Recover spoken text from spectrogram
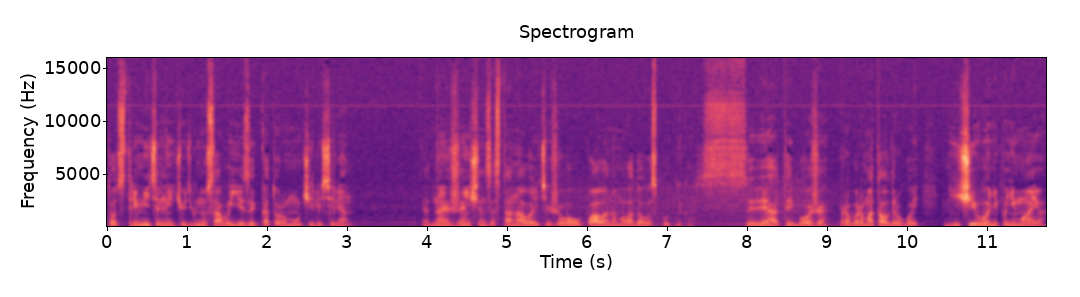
тот стремительный, чуть гнусавый язык, которому учили селян. Одна из женщин застонала и тяжело упала на молодого спутника. «Святый Боже!» — пробормотал другой. «Ничего не понимаю».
